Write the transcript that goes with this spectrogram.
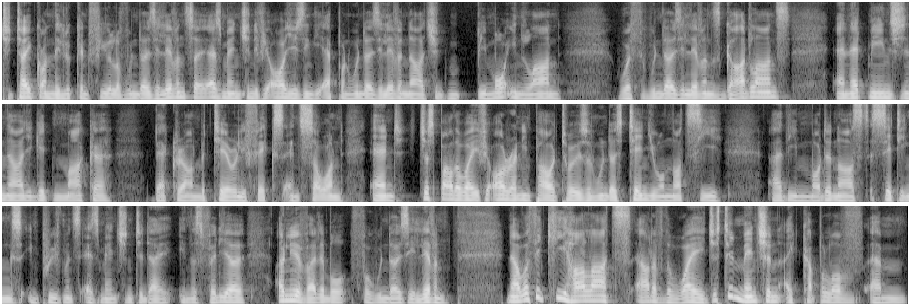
to take on the look and feel of Windows 11. So, as mentioned, if you are using the app on Windows 11 now, it should be more in line with Windows 11's guidelines. And that means you now you get Mica background material effects and so on. And just by the way, if you are running Power Toys on Windows 10, you will not see uh, the modernized settings improvements as mentioned today in this video, only available for Windows 11. Now, with the key highlights out of the way, just to mention a couple of um,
